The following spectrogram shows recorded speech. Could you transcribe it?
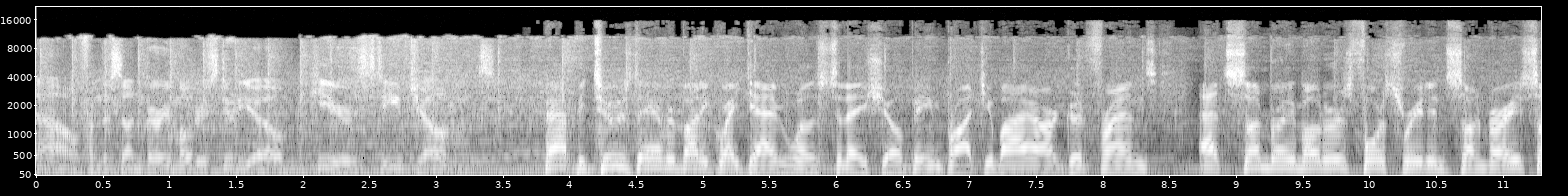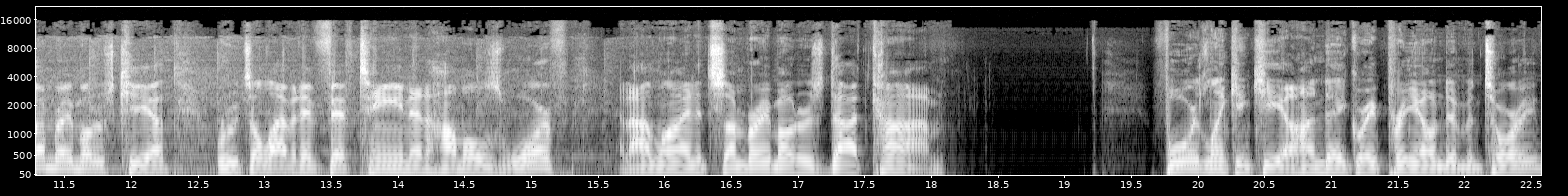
Now, from the Sunbury Motor Studio, here's Steve Jones. Happy Tuesday, everybody. Great to have you with us. Today's show being brought to you by our good friends at Sunbury Motors, 4th Street in Sunbury, Sunbury Motors Kia, routes 11 and 15 in Hummel's Wharf, and online at sunburymotors.com. Ford, Lincoln, Kia, Hyundai, great pre-owned inventory.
